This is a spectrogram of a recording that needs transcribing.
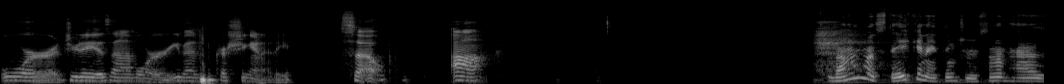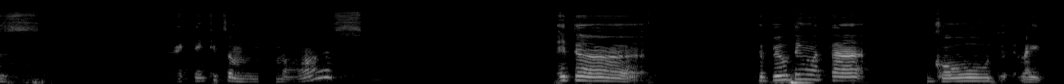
or Judaism or even Christianity. So, um, If I'm not mistaken, I think Jerusalem has. I think it's a mosque. It the the building with that gold like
